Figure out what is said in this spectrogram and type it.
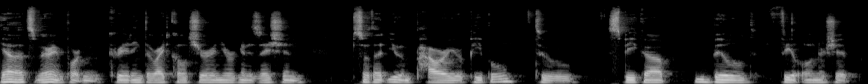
Yeah, that's very important. Creating the right culture in your organization so that you empower your people to speak up, build, feel ownership.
